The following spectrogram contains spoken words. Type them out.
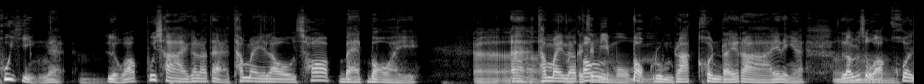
ผู้หญิงเนี่ยหรือว่าผู้ชายก็แล้วแต่ทำไมเราชอบ bad boyอ่าอ่าทำไมเรานก็ต้องจะมีมุมตกหลุมรักคนร้ายๆอะไรเงี้ยเรารู้สึกว่าคน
